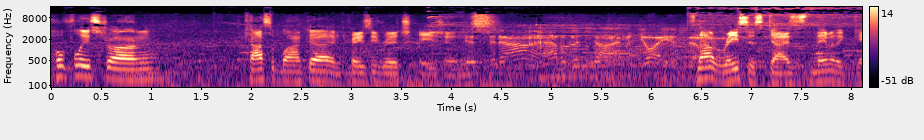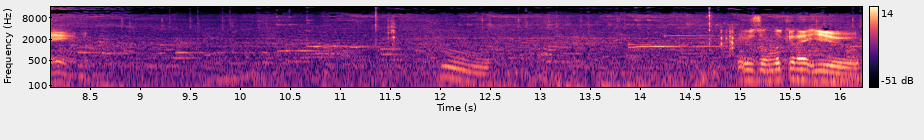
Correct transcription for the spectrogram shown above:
hopefully strong, Casablanca and Crazy Rich Just Asians. sit down and have a good time. Enjoy yourself. It's not racist, guys. It's the name of the game. Ooh. Here's a looking at you.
